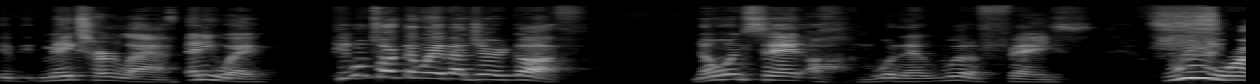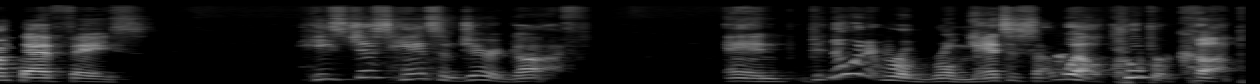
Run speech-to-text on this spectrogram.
it makes her laugh. Anyway, people talk that way about Jared Goff. No one said, oh, what a, what a face. We want that face. He's just handsome Jared Goff. And no one romanticized. Well, Cooper Kupp.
